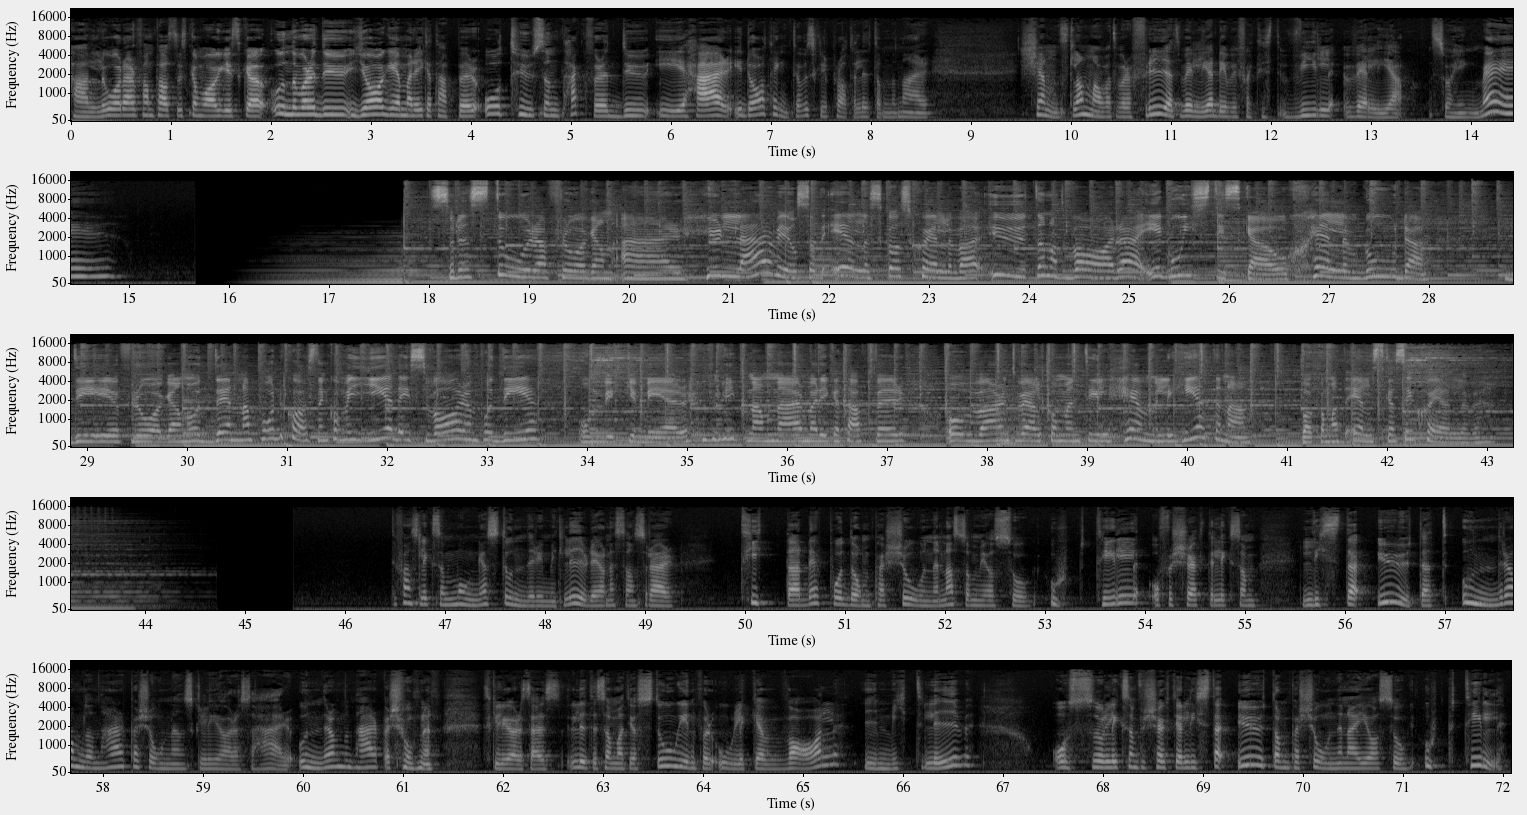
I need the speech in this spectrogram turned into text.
Hallå där fantastiska, magiska, underbara du! Jag är Marika Tapper och tusen tack för att du är här. Idag tänkte jag att vi skulle prata lite om den här känslan av att vara fri att välja det vi faktiskt vill välja. Så häng med! Så den stora frågan är, hur lär vi oss att älska oss själva utan att vara egoistiska och självgoda? Det är frågan och denna podcast den kommer ge dig svaren på det och mycket mer. Mitt namn är Marika Tapper och varmt välkommen till Hemligheterna bakom att älska sig själv. Det fanns liksom många stunder i mitt liv där jag nästan sådär tittade på de personerna som jag såg upp till och försökte liksom lista ut att undra om den här personen skulle göra så här, undra om den här personen skulle göra så här. Lite som att jag stod inför olika val i mitt liv. Och så liksom försökte jag lista ut de personerna jag såg upp till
